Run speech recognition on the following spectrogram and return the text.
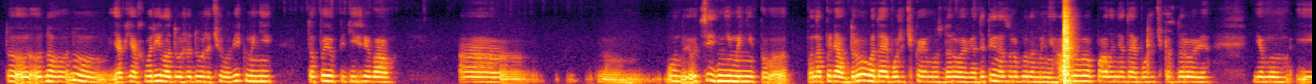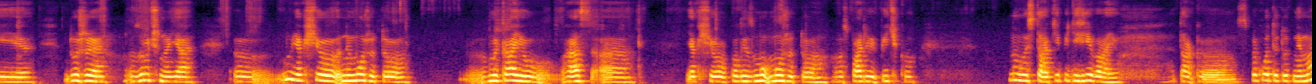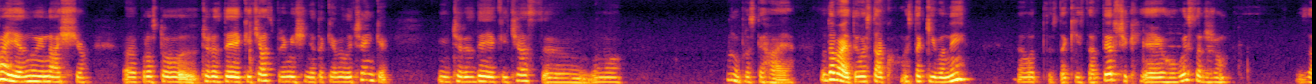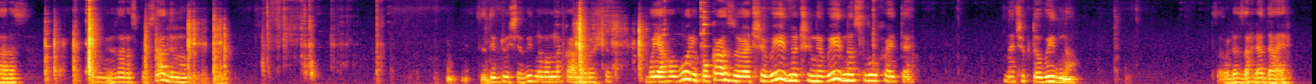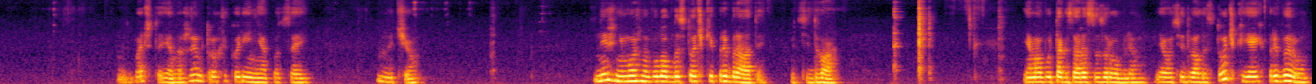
То одного, ну, як я хворіла дуже-дуже, чоловік мені топив, підігрівав. А он, оці дні мені понапиляв дрова, дай божечка йому здоров'я. Дитина зробила мені газове опалення, дай божечка здоров'я йому. І дуже зручно я, е, ну, якщо не можу, то вмикаю газ, а якщо коли можу, то розпалюю пічку. Ну, ось так, і підігріваю. Так, е, спекоти тут немає, ну і нащо? Е, Просто через деякий час приміщення таке величеньке, і через деякий час е, воно ну, простигає. Ну, давайте ось так, ось такі вони. От такий стартерчик, я його висаджу. Зараз. Зараз посадимо. Це дивлюся, видно вам на камеру, що. Бо я говорю, показую, а чи видно, чи не видно, слухайте. Начебто видно. Це Оля заглядає. Ось бачите, я ножем трохи коріння по цей. Ну нічого. Нижні можна було б листочки прибрати. Оці два. Я, мабуть, так зараз зроблю. Я оці два листочки, я їх приберу.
